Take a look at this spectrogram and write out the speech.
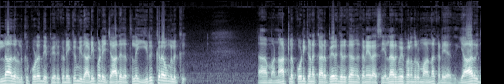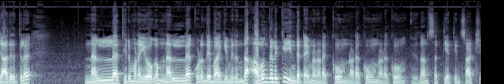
இல்லாதவர்களுக்கு குழந்தை பேர் கிடைக்கும். இது அடிப்படை ஜாதகத்தில் இருக்கிறவங்களுக்கு. ஆமாம் நாட்டில் கோடிக்கணக்கான பேருங்க இருக்காங்க கன்னியராசி எல்லாருக்குமே பிறந்துருமான்னா கிடையாது. யார் ஜாதகத்தில் நல்ல திருமண யோகம் நல்ல குழந்தை பாக்கியம் இருந்தால் அவங்களுக்கு இந்த டைமில் நடக்கும் நடக்கும் நடக்கும். இதுதான் சத்தியத்தின் சாட்சி.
